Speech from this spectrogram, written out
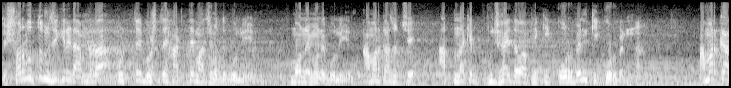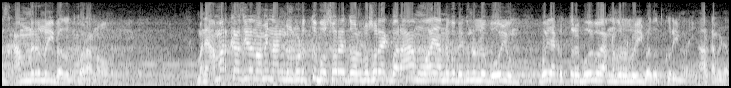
যে সর্বোত্তম জিকিরটা আমরা উঠতে, বসতে, হাঁটতে মাঝে মধ্যে বলিয়েন, মনে মনে বলিয়েন। আমার কাজ হচ্ছে আপনাকে বুঝাই দেওয়া, আপনি কি করবেন কি করবেন না। আমার কাজ আমনের লই ইবাদত করানো। মানে আমার কাজ যেন আমি নাঙ্গল করে তো বছরে, দশ বছর একবার আম, ওয়াই আন্নগো বেগুন লো বইম বই একত্রে বই বই আন্নগর লই ইবাদত করি মাই। আর কামিটা।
